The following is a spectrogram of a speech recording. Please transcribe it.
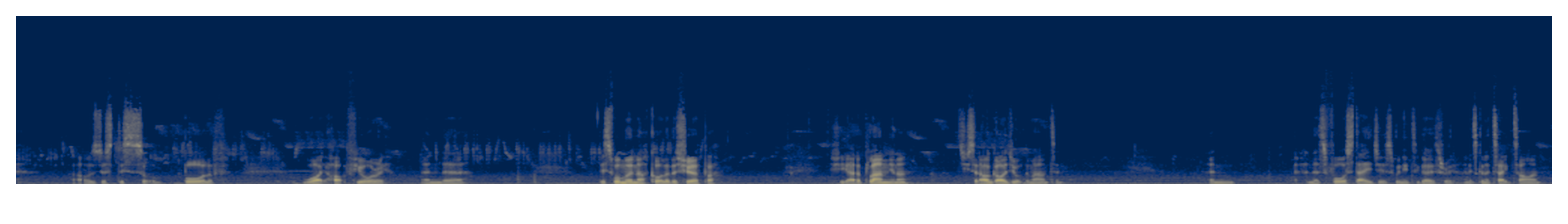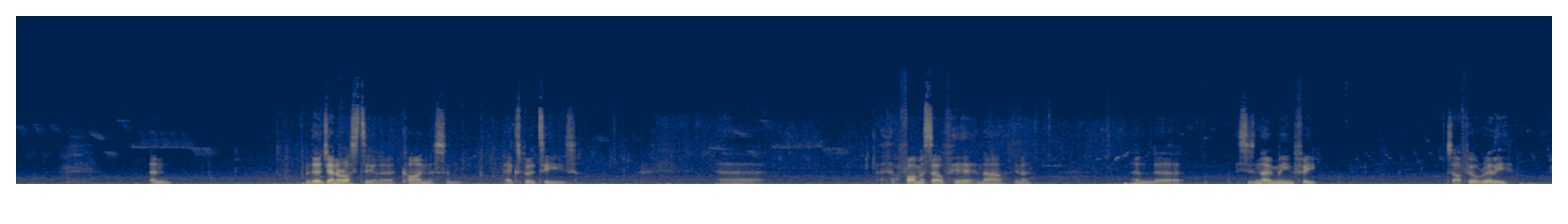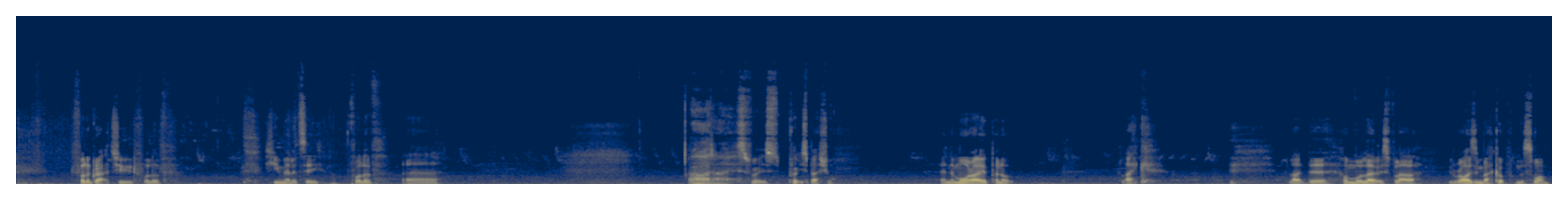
I was just this sort of ball of white hot fury, and. Uh, this woman, I call her the Sherpa, she had a plan, you know. She said, I'll guide you up the mountain. And, and there's four stages we need to go through, and it's going to take time. And with her generosity and her kindness and expertise, uh, I find myself here now, you know. And uh, this is no mean feat. So I feel really full of gratitude, full of humility, full of. Uh, oh, I don't know. It's, it's pretty special. And the more I open up, like, like the humble lotus flower rising back up from the swamp,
